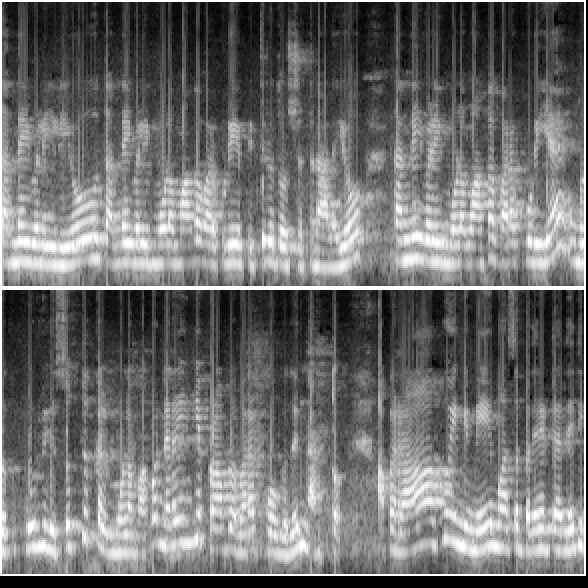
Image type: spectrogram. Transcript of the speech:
தந்தை வழியிலையோ தந்தை வழி மூலமாக வரக்கூடிய பித்திரு தோஷத்தினாலேயோ தந்தை வழி மூலமாக வரக்கூடிய உங்களுக்கு பூர்வீக சொத்துக்கள் மூலமாக நிறைய ப்ராப்ளம் வரப்போகுதுன்னு அர்த்தம். அப்போ ராகு இங்கே மே மாதம் பதினெட்டாம் தேதி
